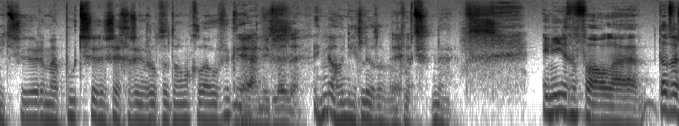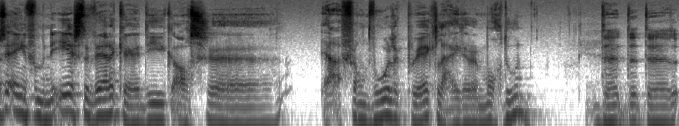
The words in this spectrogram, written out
Niet zeuren, maar poetsen, zeggen ze in Rotterdam, geloof ik. Ja, niet lullen. Nou, niet lullen, maar Nee. poetsen. Nee. In ieder geval, eh, dat was een van mijn eerste werken die ik als eh, ja, verantwoordelijk projectleider mocht doen. De, de, de,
